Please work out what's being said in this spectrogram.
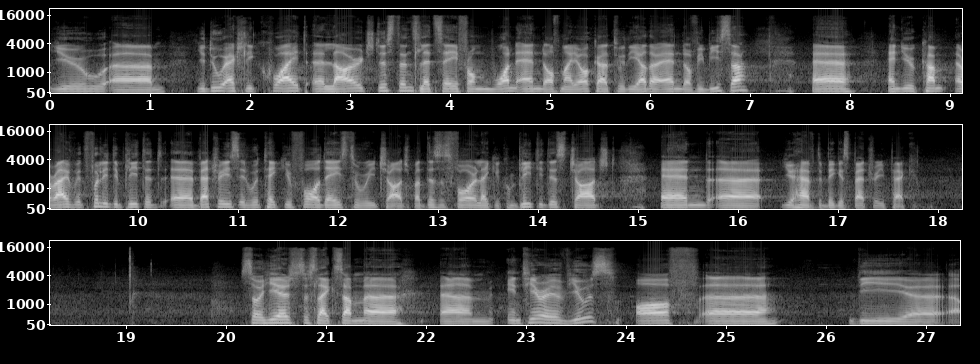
you, um, you do actually quite a large distance, let's say from one end of Mallorca to the other end of Ibiza, uh, and you come arrive with fully depleted uh, batteries, it would take you four days to recharge. But this is for like you completely discharged and uh, you have the biggest battery pack. So here's just like some uh, um, interior views of uh, the uh,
